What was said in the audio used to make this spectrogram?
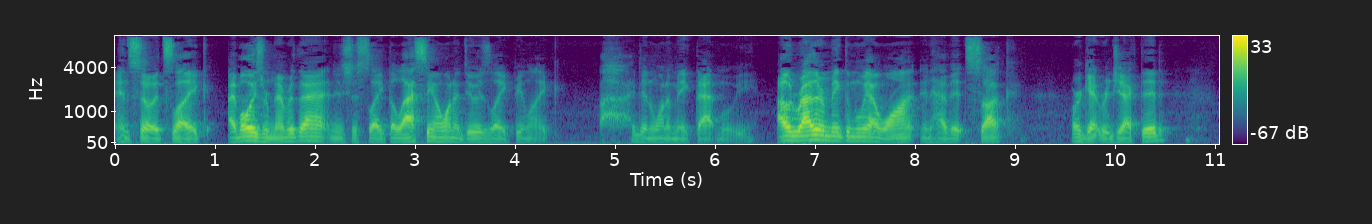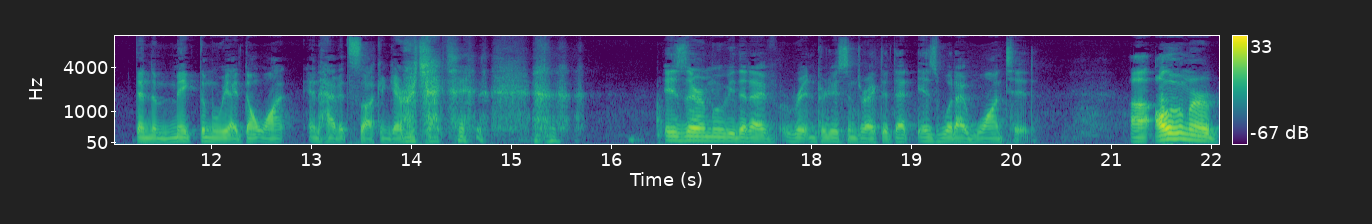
And so it's like I've always remembered that, and it's just like the last thing I want to do is like being like, oh, I didn't want to make that movie. I would rather make the movie I want and have it suck or get rejected than to make the movie I don't want and have it suck and get rejected. Is there a movie that I've written, produced, and directed that is what I wanted? Uh, all of them are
